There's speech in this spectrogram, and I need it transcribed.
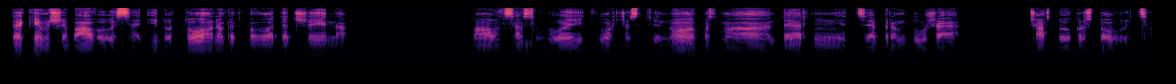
таким ще бавилися і до того, наприклад, Павло Тичина. Бавився в своїй творчості. Ну, постмодерні це прям дуже часто використовується.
